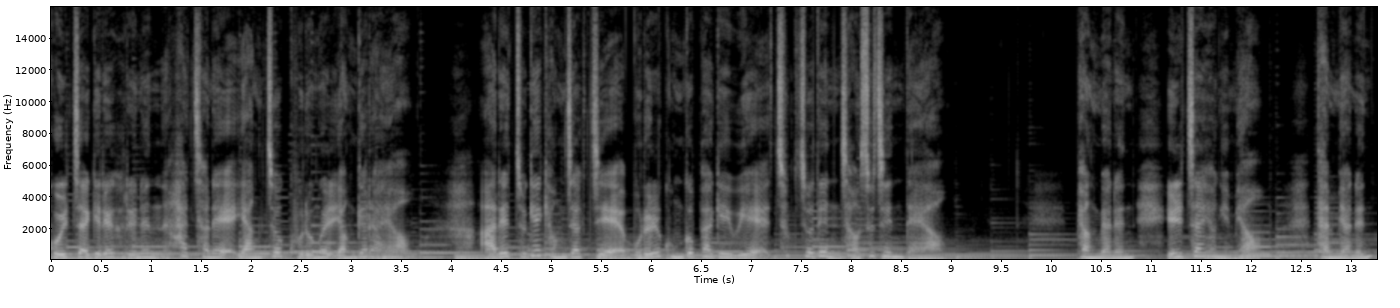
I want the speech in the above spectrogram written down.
골짜기를 흐르는 하천의 양쪽 구릉을 연결하여 아래쪽의 경작지에 물을 공급하기 위해 축조된 저수지인데요. 벽면은 일자형이며 단면은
